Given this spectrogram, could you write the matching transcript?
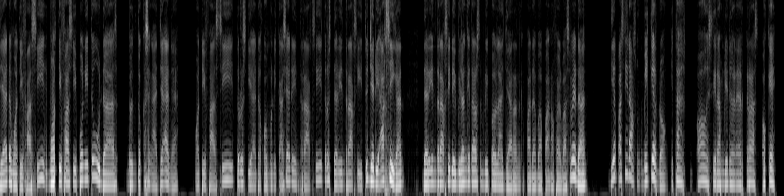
dia ada motivasi, motivasi pun itu udah bentuk kesengajaan ya. Motivasi terus dia ada komunikasi ada interaksi terus dari interaksi itu jadi aksi kan. Dari interaksi dia bilang kita harus beri pelajaran kepada Bapak Novel Baswedan dia pasti langsung kepikir dong kita oh siram dia dengan air keras. Oke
